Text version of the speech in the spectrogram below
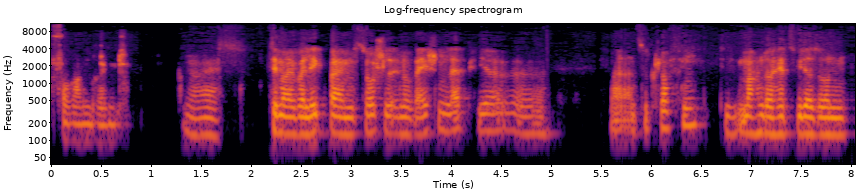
voranbringt. Ja, ich mal überlegt, beim Social Innovation Lab hier äh, mal anzuklopfen. Die machen doch jetzt wieder so ein,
